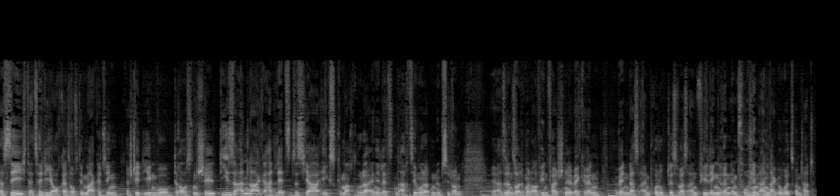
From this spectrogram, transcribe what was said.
Das sehe ich tatsächlich auch ganz oft im Marketing. Da steht irgendwo draußen ein Schild, diese Anlage hat letztes Jahr X gemacht oder in den letzten 18 Monaten Y. Also dann sollte man auf jeden Fall schnell wegrennen, wenn das ein Produkt ist, was einen viel längeren empfohlenen Anlagehorizont hat.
